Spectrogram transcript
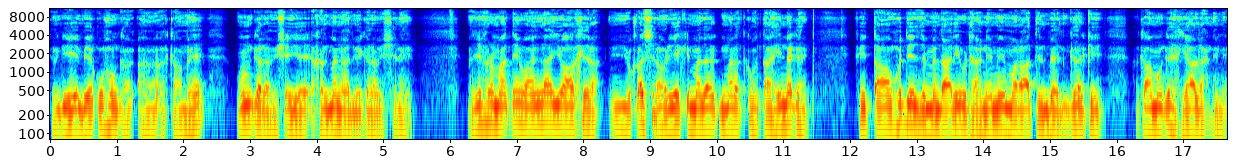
کیونکہ یہ بیوقوفوں کا کام ہے۔ ان کا روش ہے یہ عقلمند آدمی کا روش نہیں مزید فرماتے ہیں، واللہ یو آخرہ یو قصر اور یہ کہ مدر، مرد کو تاہی نہ کریں۔ پھر تعہد ذمہ داری اٹھانے میں مرات البید گھر کے کاموں کے خیال رکھنے میں۔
